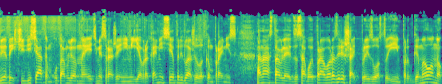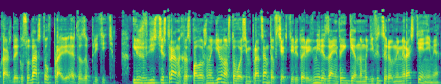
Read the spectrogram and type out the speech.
В 2010-м, утомленная этими сражениями Еврокомиссия предложила компромисс. Она оставляет за собой право разрешать производство и импорт ГМО, но каждое государство вправе это запретить. Лишь в 10 странах расположено 98% всех территорий в мире, занятых генно-модифицированными растениями.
